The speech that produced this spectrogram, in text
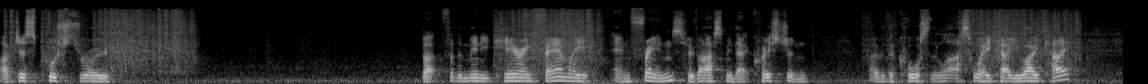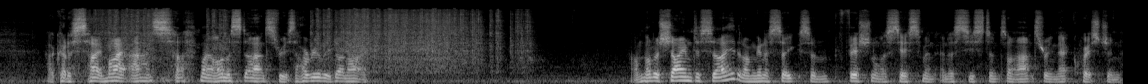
I've just pushed through. But for the many caring family and friends who've asked me that question over the course of the last week, are you okay? I've got to say, my answer, my honest answer is I really don't know. I'm not ashamed to say that I'm going to seek some professional assessment and assistance on answering that question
